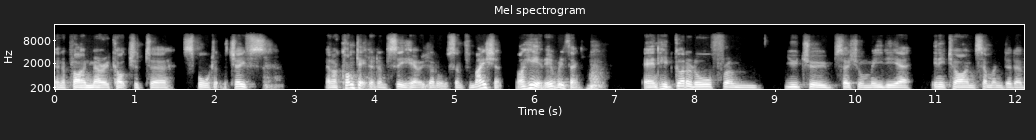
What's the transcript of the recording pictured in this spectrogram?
and applying Maori culture to sport at the Chiefs. And I contacted him to see how he got all this information. I heard everything. And he'd got it all from YouTube, social media. Anytime someone did a,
